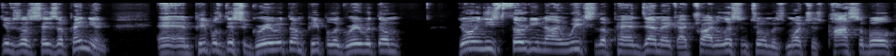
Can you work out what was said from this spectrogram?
gives us his opinion, and, people disagree with them. People agree with them. During these 39 weeks of the pandemic, I try to listen to him as much as possible.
